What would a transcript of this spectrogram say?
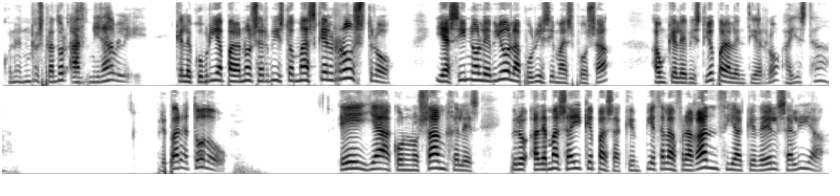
con un resplandor admirable que le cubría para no ser visto más que el rostro, y así no le vio la purísima esposa, aunque le vistió para el entierro. Ahí está. Prepara todo ella con los ángeles. Pero además ahí qué pasa? Que empieza la fragancia que de él salía.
